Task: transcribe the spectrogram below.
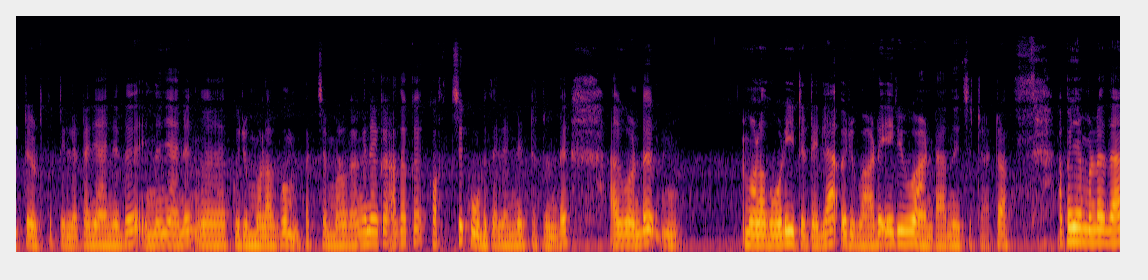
ഇട്ട് എടുത്തിട്ടില്ല കേട്ടോ ഞാനിത്. ഇന്ന് ഞാൻ കുരുമുളകും പച്ചമുളകും അങ്ങനെയൊക്കെ അതൊക്കെ കുറച്ച് കൂടുതൽ തന്നെ ഇട്ടിട്ടുണ്ട് അതുകൊണ്ട് മുളക് പൊടി ഇട്ടിട്ടില്ല. ഒരുപാട് എരിവ് വേണ്ടാന്ന് വെച്ചിട്ടാട്ടോ അപ്പോൾ നമ്മളിതാ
